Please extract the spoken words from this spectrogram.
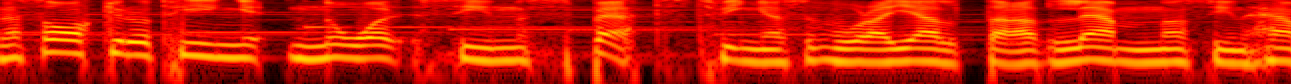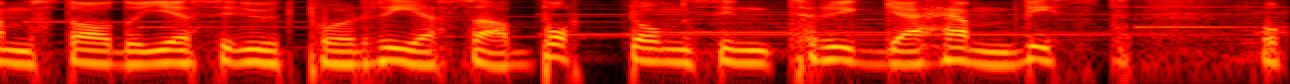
När saker och ting når sin spets tvingas våra hjältar att lämna sin hemstad och ge sig ut på en resa bortom sin trygga hemvist och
